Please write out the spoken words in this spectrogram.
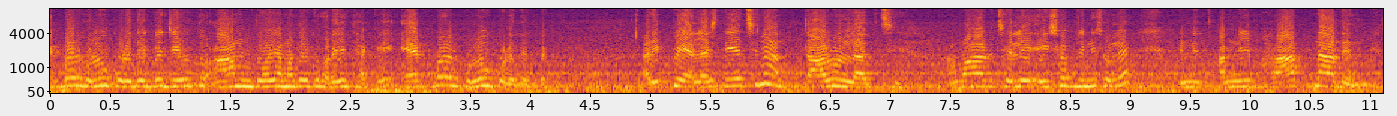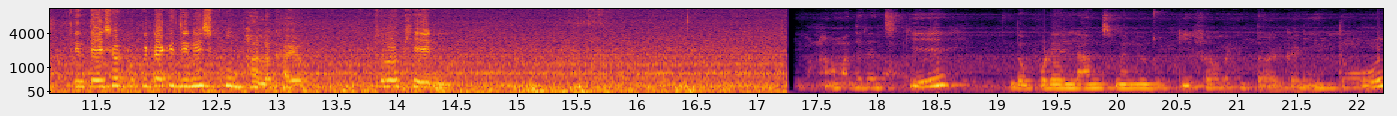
একবার হলেও করে দেখবে যেহেতু আম দই আমাদের ঘরেই থাকে একবার হলেও করে দেখবে। আর একটু এলাচ দিয়েছি না, দারুণ লাগছে। আমার ছেলে এইসব জিনিস হলে আপনি ভাত না দেন, কিন্তু এইসব টুকিটাকি জিনিস খুব ভালো খায়ও। চলো খেয়ে নিই। আমাদের আজকে দুপুরের লাঞ্চ মেনু রুটি সবাইয়ের তরকারি, দই।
